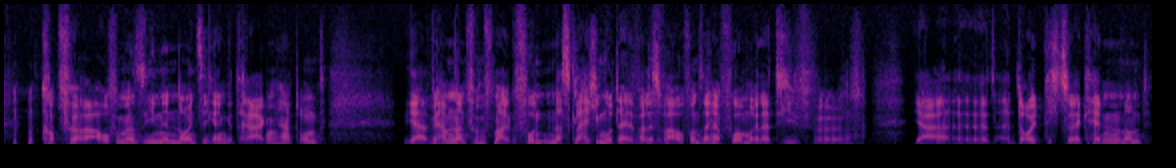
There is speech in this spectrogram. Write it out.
Kopfhörer auf, wie man sie in den 90ern getragen hat. Und ja, wir haben dann fünfmal gefunden, das gleiche Modell, weil es war auch von seiner Form relativ äh, ja, äh, deutlich zu erkennen. Und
